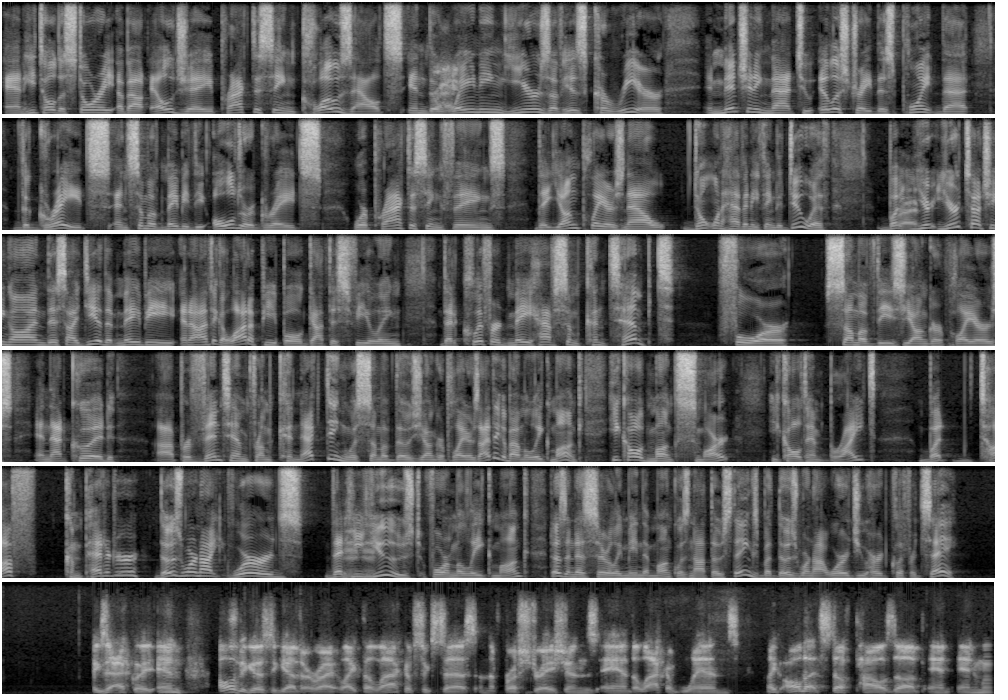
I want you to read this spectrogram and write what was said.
And he told a story about LJ practicing closeouts in the Right. waning years of his career and mentioning that to illustrate this point that the greats and some of maybe the older greats were practicing things that young players now don't want to have anything to do with. But Right. you're you're touching on this idea that maybe, and I think a lot of people got this feeling that Clifford may have some contempt for some of these younger players, and that could uh, prevent him from connecting with some of those younger players. I think about Malik Monk. He called Monk smart. He called him bright, but tough competitor. Those were not words that he Mm-hmm. used for Malik Monk. Doesn't necessarily mean that Monk was not those things, but those were not words you heard Clifford say. Exactly. And all of it goes together, right? Like the lack of success and the frustrations and the lack of wins, like all that stuff piles up and and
